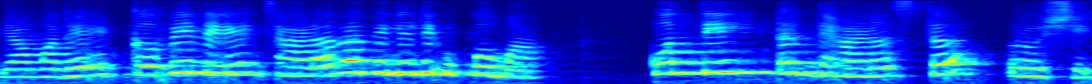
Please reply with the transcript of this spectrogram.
यामध्ये कवीने झाडाला दिलेली उपमा कोणती? तर ध्यानस्थ ऋषी.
